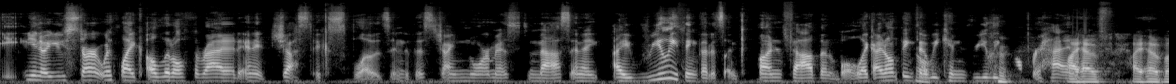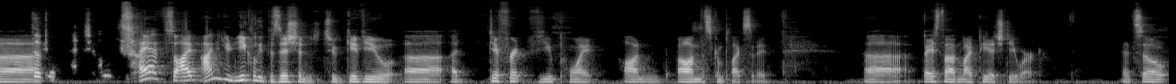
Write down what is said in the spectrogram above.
it, you know, you start with like a little thread and it just explodes into this ginormous mess. And I, I really think that it's like unfathomable. Like, I don't think Oh. that we can really comprehend I have I have uh, the potential. I have so I'm, I'm uniquely positioned to give you uh, a different viewpoint on on this complexity uh, based on my PhD work. And so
